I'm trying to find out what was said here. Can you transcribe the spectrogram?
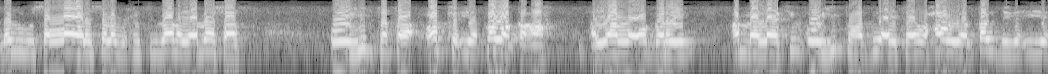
نبي صلى الله عليه وسلم وحيث المانا يا ماشاس codka iyo dhawaqa ah ayaa la oohintu haddii ay tahay waxa weeyaan qalbiga iyo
